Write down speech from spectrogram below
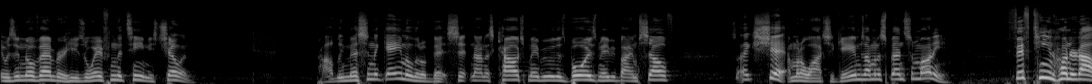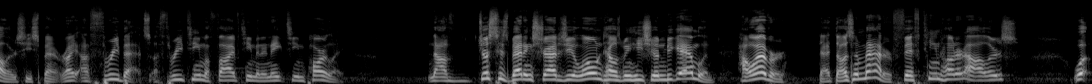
It was in November. He's away from the team. He's chilling. Probably missing the game a little bit, sitting on his couch, maybe with his boys, maybe by himself. It's like, shit, I'm going to watch the games. I'm going to spend some money. $1,500 he spent, right, on three bets a three team, a five team, and an eight team parlay. Now, just his betting strategy alone tells me he shouldn't be gambling. However, that doesn't matter. Fifteen hundred dollars. What?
